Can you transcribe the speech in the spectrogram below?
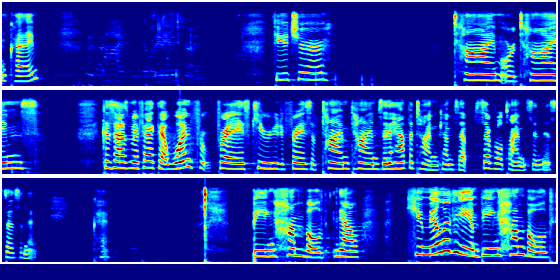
Okay. Future time or times. Because as a matter of fact, that one phrase, key repeated phrase of time, times, and half a time comes up several times in this, doesn't it? Okay. Being humbled. Now, humility and being humbled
